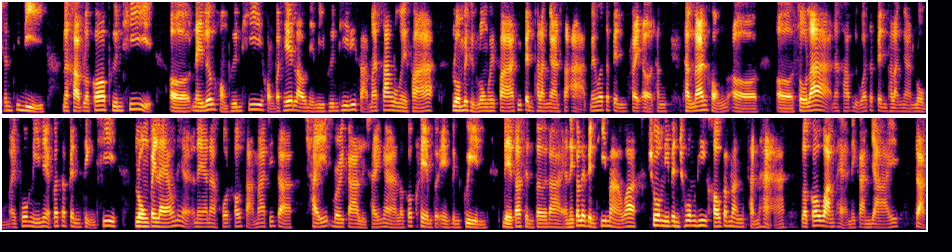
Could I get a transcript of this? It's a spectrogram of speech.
ชันที่ดีนะครับแล้วก็พื้นที่เอ่อในเรื่องของพื้นที่ของประเทศเราเนี่ยมีพื้นที่ที่สามารถสร้างโรงไฟฟ้า รวมไปถึงโรงไฟฟ้าที่เป็นพลังงานสะอาด ไม่ว่าจะเป็นไฟเอ่อทางทางด้านของเอ่อ โซล่านะครับหรือว่าจะเป็นพลังงานลมไอ้พวกนี้เนี่ยก็จะเป็นสิ่งที่ลงไปแล้วเนี่ยในอนาคตเขาสามารถที่จะใช้บริการหรือใช้งาน แล้วก็เคลมตัวเองเป็น Green Data Center ได้ อันนี้ก็เลยเป็นที่มาว่าช่วงนี้เป็นช่วงที่เขากำลังสรรหา แล้วก็วางแผนในการย้ายจาก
